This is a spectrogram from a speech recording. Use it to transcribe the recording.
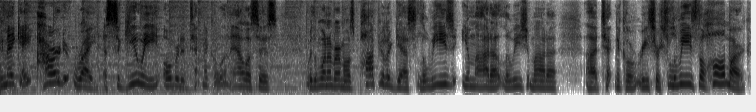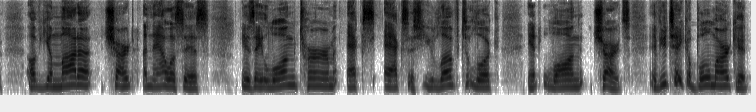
We make a hard right, a segue over to technical analysis with one of our most popular guests, Louise Yamada. Louise Yamada, uh, technical research. Louise, the hallmark of Yamada chart analysis is a long term x axis. You love to look at long charts. If you take a bull market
